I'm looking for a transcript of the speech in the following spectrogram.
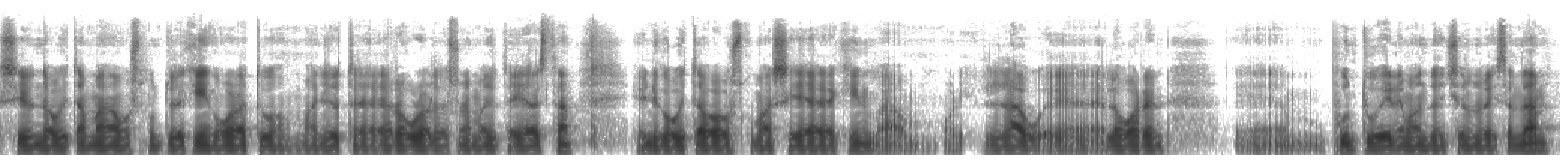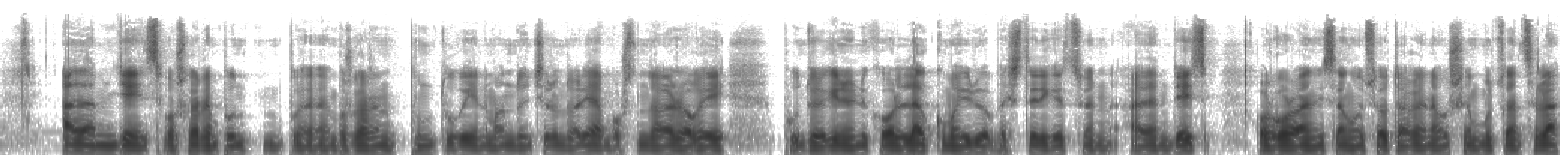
zirun da hogeita ma punturekin, gogoratu, mailot, erregular da zuen mailota irazta, euniko bat komasiarekin, ba, hori, lau, e, laugarren e, puntu egin eman duen txerrundura izan da. Adam James, bosgarren, punt, eh, bosgarren puntu gehien eman duen txerunduaria, bosten dara rogei punturekin, eguneko lau koma irua besterik ez zuen Adam James, hor goran izango duzu autaren hausen bultuan zela,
